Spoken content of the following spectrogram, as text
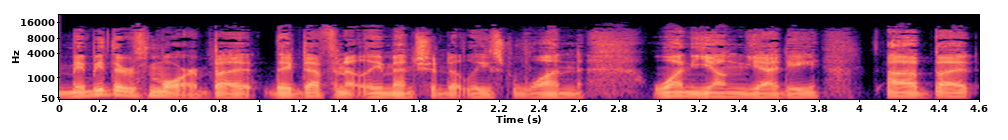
Maybe there's more, but they definitely mentioned at least one one young Yeti. Uh, but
